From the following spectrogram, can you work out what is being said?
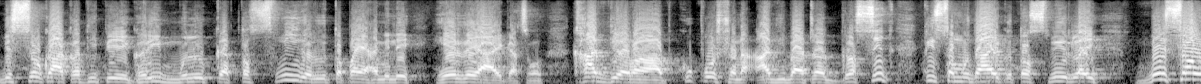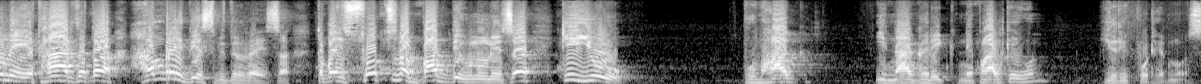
विश्वका कतिपय गरिब मुलुकका तस्विरहरू तपाईँ हामीले हेर्दै आएका छौँ। खाद्य अभाव कुपोषण आदिबाट ग्रसित ती समुदायको तस्विरलाई बिर्साउने यथार्थ त हाम्रै देशभित्र रहेछ। तपाईँ सोच्न बाध्य हुनुहुनेछ कि यो भूभाग यी नागरिक नेपालकै हुन्? यो रिपोर्ट हेर्नुहोस्।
